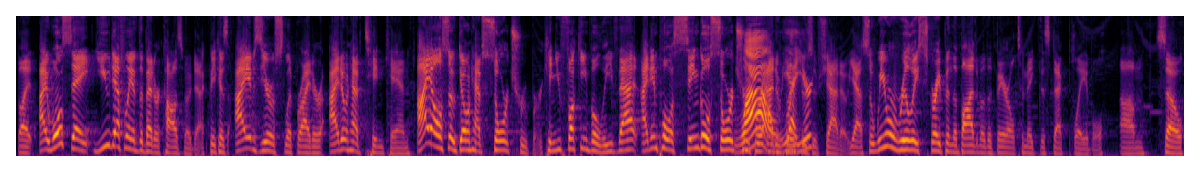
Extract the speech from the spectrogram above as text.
But I will say you definitely have the better Kozmo deck because I have zero Slip Rider. I don't have Tin Can. I also don't have Soartrooper. Can you fucking believe that? I didn't pull a single Soartrooper Wow, out of yeah, Breakers of Shadow. Yeah, so we were really scraping the bottom of the barrel to make this deck playable. Um, so.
